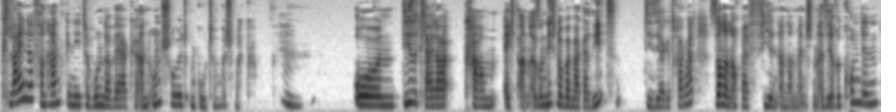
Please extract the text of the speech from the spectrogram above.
kleine von Hand genähte Wunderwerke an Unschuld und gutem Geschmack. Hm. Und diese Kleider kamen echt an. Also nicht nur bei Marguerite, die sie ja getragen hat, sondern auch bei vielen anderen Menschen. Also ihre Kundinnen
